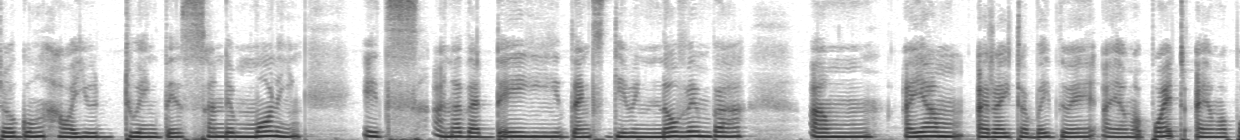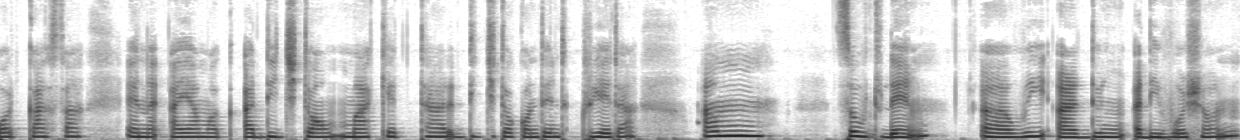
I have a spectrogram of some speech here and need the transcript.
Jogun. How are you doing this Sunday morning? It's another day, Thanksgiving, November. Um, I am a writer, by the way. I am a poet. I am a podcaster, and I am a, a digital marketer, digital content creator. Um, so today, uh, we are doing a devotion.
